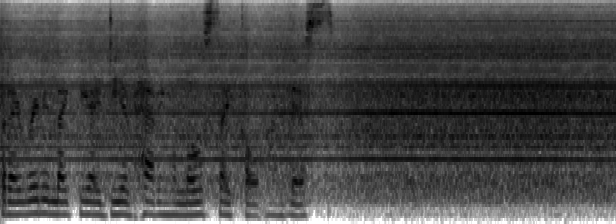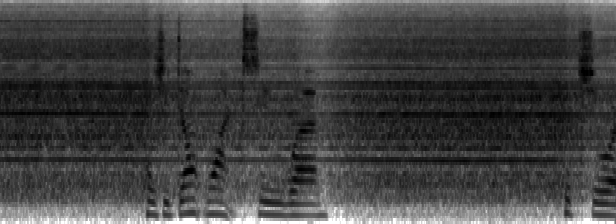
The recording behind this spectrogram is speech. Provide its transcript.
but I really like the idea of having a low cycle on this. Because you don't want to uh, put your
